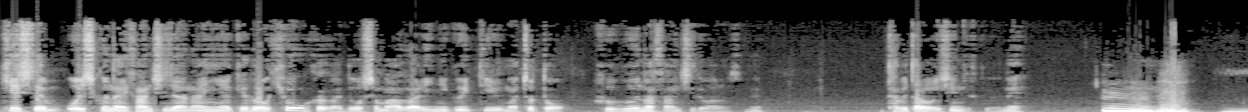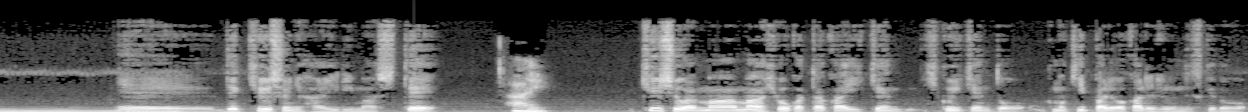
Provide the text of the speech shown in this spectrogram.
決して美味しくない産地ではないんやけど、評価がどうしても上がりにくいっていう、まあちょっと不遇な産地ではあるんですね。食べたら美味しいんですけどね。うん。えー、で、九州に入りまして、はい。九州はまあまあ評価高い県、低い県と、まあ、きっぱり分かれるんですけど、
